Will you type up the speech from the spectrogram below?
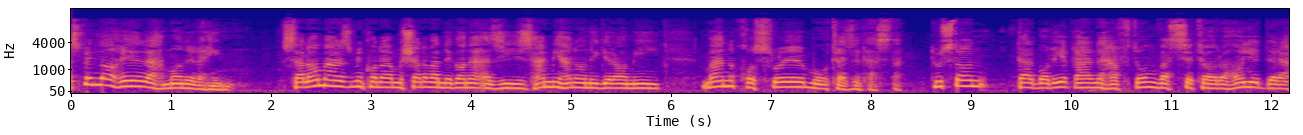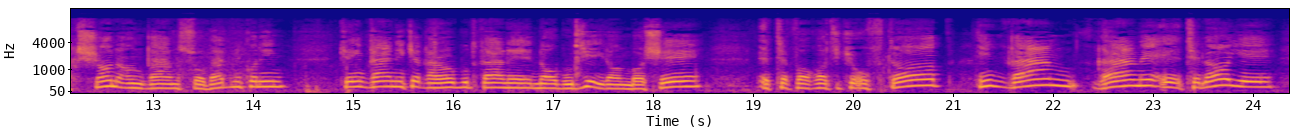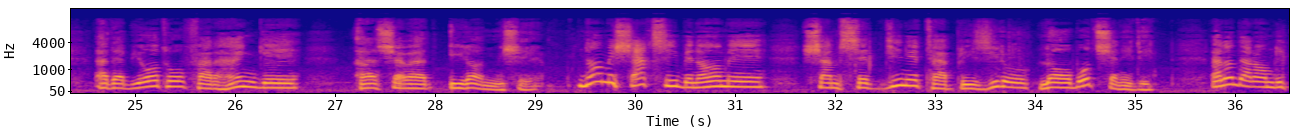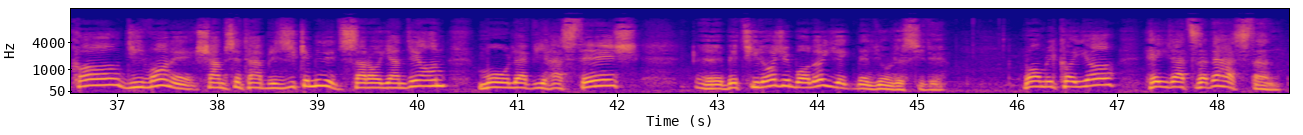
بسم الله الرحمن الرحیم. سلام عرض می کنم شنوندگان عزیز هم گرامی. من خسرو معتزد هستم. دوستان درباره قرن هفتم و ستاره های درخشان آن قرن صحبت می کنیم که این قرنی که قرار بود قرن نابودی ایران باشه اتفاقاتی که افتاد این قرن قرن اعتلاع ادبیات و فرهنگ از شود ایران میشه. نام شخصی به نام شمس الدین تبریزی رو لابد شنیدید. الان در آمریکا دیوان شمس تبریزی که می‌دید سراینده آن مولوی هستش به تیراژ بالای یک میلیون رسیده. و آمریکایی ها حیرت زده هستند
